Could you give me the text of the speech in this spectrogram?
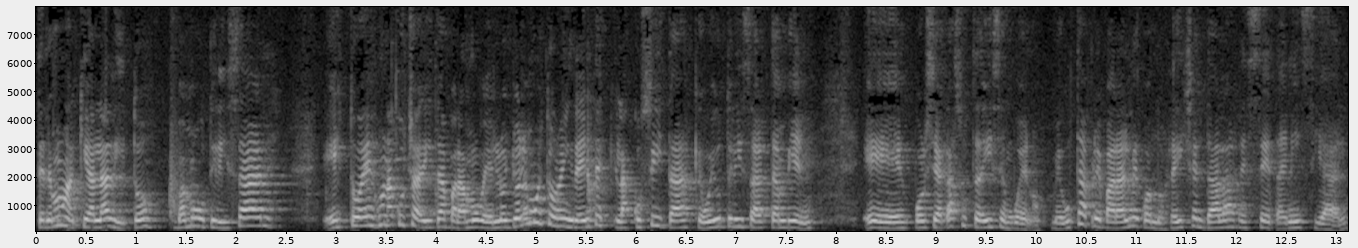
Tenemos aquí al ladito, vamos a utilizar, esto es una cucharita para moverlo. Yo les muestro los ingredientes, las cositas que voy a utilizar también eh, por si acaso ustedes dicen, bueno, me gusta prepararme cuando Rachel da la receta inicial.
